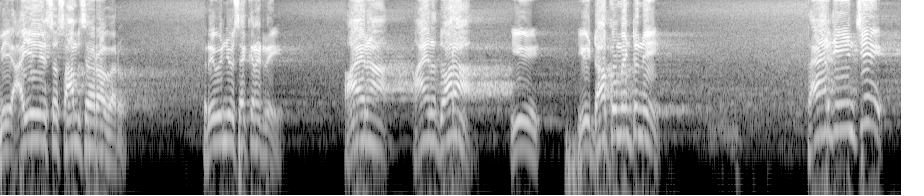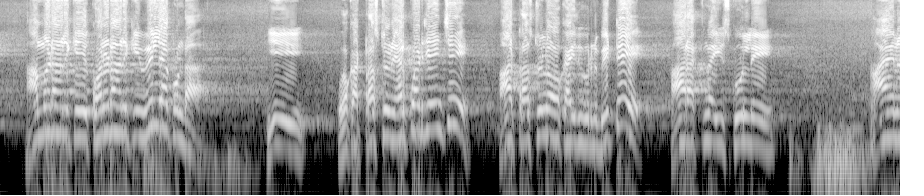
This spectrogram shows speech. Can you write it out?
మీ ఐఏఎస్ సాంబశివరావు గారు రెవెన్యూ సెక్రటరీ ఆయన ఆయన ద్వారా ఈ ఈ డాక్యుమెంట్ని తయారు చేయించి అమ్మడానికి కొనడానికి వీలు లేకుండా ఈ ఒక ట్రస్ట్ని ఏర్పాటు చేయించి ఆ ట్రస్టులో ఒక ఐదుగురిని పెట్టి ఆ రకంగా ఈ స్కూల్ని ఆయన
